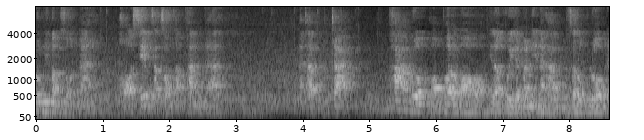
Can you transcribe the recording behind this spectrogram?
รูปนี้บางส่วนนะ ขอเสียงสักสองสามท่านนะฮะนะครับจาก ภาพรวมของพรบที่เราคุยกันวันนี้นะครับ สรุปรวมใน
